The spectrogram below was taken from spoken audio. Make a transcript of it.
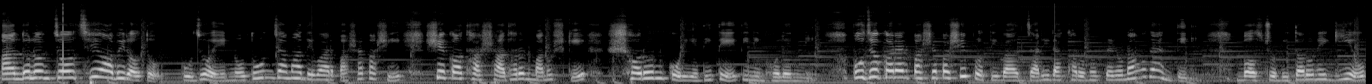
আন্দোলন চলছে অবিরত। পুজোয় নতুন জামা দেওয়ার পাশাপাশি সে কথা সাধারণ মানুষকে স্মরণ করিয়ে দিতে তিনি ভোলেননি। পুজো করার পাশাপাশি প্রতিবাদ জারি রাখার অনুপ্রেরণাও দেন তিনি। বস্ত্র বিতরণে গিয়েও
